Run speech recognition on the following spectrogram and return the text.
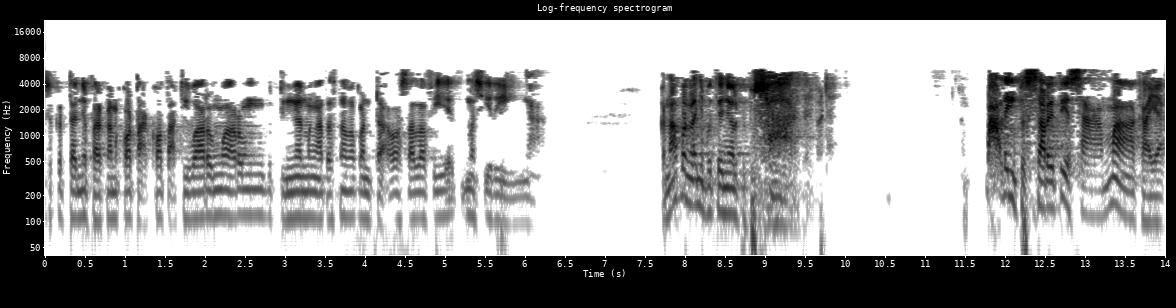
Sekedar menyebarkan kotak-kotak di warung-warung dengan mengatasnamakan dakwah salafiyah itu masih ringan. Kenapa nggak nyebutnya lebih besar daripada itu? Paling besar itu ya sama kayak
